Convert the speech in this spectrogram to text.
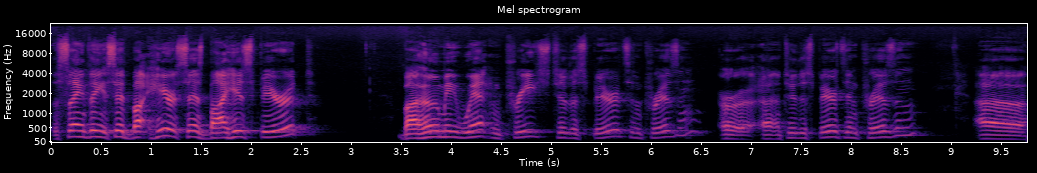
The same thing it said, but here it says, by his Spirit, by whom he went and preached to the spirits in prison, or uh, to the spirits in prison, uh,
